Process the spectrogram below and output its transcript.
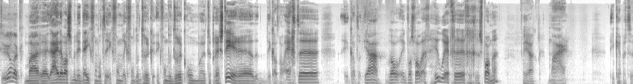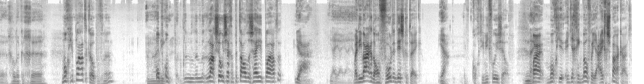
tuurlijk. Maar eh, nee, dat was, nee, ik, vond het, ik, vond, ik, vond de druk, ik vond de druk om eh, te presteren. ik had wel echt. eh, ik, had, ja, wel, ik was wel echt heel erg ge- gespannen. Ja. Maar ik heb het eh, gelukkig. eh, Mocht je platen kopen van hun? nou, Op, die- op, laat ik zo zeggen, betaalden zij je platen? ja, ja, ja, ja. ja. Maar die waren dan voor de discotheek. ja. Die kocht je niet voor jezelf. Nee. Maar mocht je, je ging wel van je eigen smaak uit.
